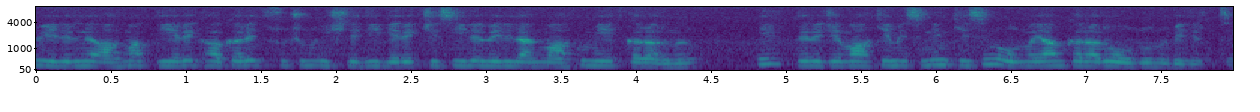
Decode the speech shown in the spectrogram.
üyelerine ahmak diyerek hakaret suçunu işlediği gerekçesiyle verilen mahkumiyet kararının, ilk derece mahkemesinin kesin olmayan kararı olduğunu belirtti.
